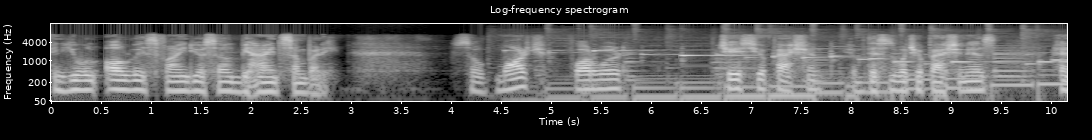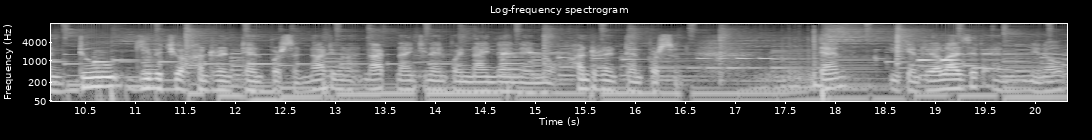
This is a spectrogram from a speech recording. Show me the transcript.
And you will always find yourself behind somebody. So march forward, chase your passion if this is what your passion is, and do give it your 110%. Not even not 99.999, no, 110%. Then you can realize it, and you know,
